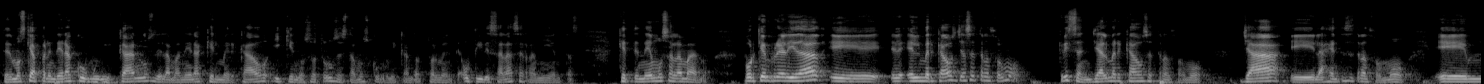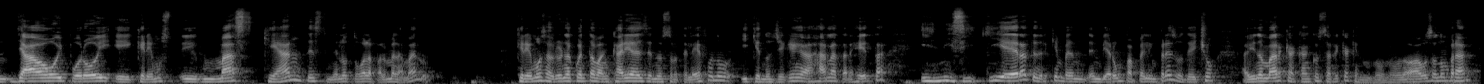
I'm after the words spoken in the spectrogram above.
Tenemos que aprender a comunicarnos de la manera que el mercado y que nosotros nos estamos comunicando actualmente, utilizar las herramientas que tenemos a la mano. Porque en realidad eh, el mercado ya se transformó. Cristian, ya el mercado se transformó, ya eh, la gente se transformó, em, ya hoy por hoy eh, queremos eh, más que antes tenerlo todo a la palma de la mano. Queremos abrir una cuenta bancaria desde nuestro teléfono y que nos lleguen a bajar la tarjeta y ni siquiera tener que enviar un papel impreso. De hecho, hay una marca acá en Costa Rica que no, no, no vamos a nombrar,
